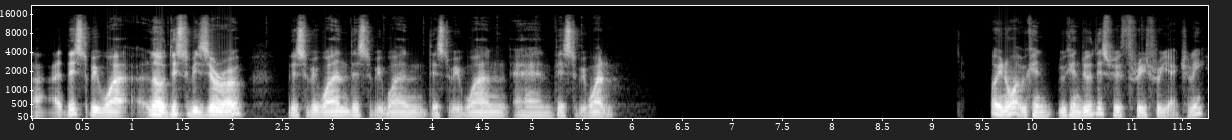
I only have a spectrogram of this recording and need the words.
uh, this to be one, no, this to be zero, this to be one, this to be one, this to be one, and this to be one. Oh, you know what? We can we can do this with three three actually,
